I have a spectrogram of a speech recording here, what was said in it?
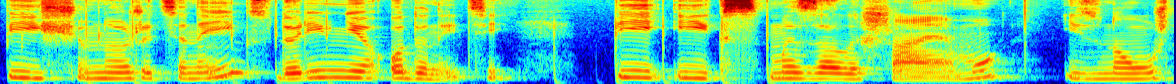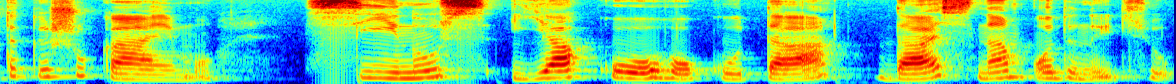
пі, що множиться на х, дорівнює одиниці. Пі-х ми залишаємо і знову ж таки шукаємо. Синус якого кута дасть нам одиницю.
